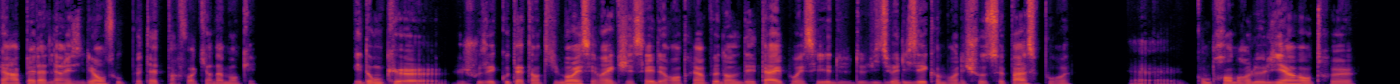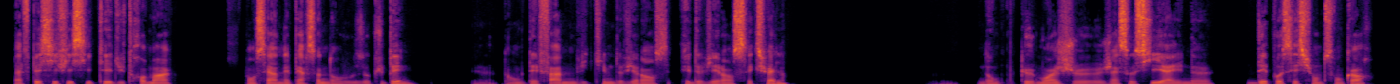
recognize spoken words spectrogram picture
faire appel à de la résilience ou peut-être parfois qui en a manqué. Et donc, je vous écoute attentivement et c'est vrai que j'essaye de rentrer un peu dans le détail pour essayer de visualiser comment les choses se passent pour, comprendre le lien entre la spécificité du trauma qui concerne les personnes dont vous vous occupez, donc des femmes victimes de violences et de violences sexuelles donc que moi j'associe à une dépossession de son corps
